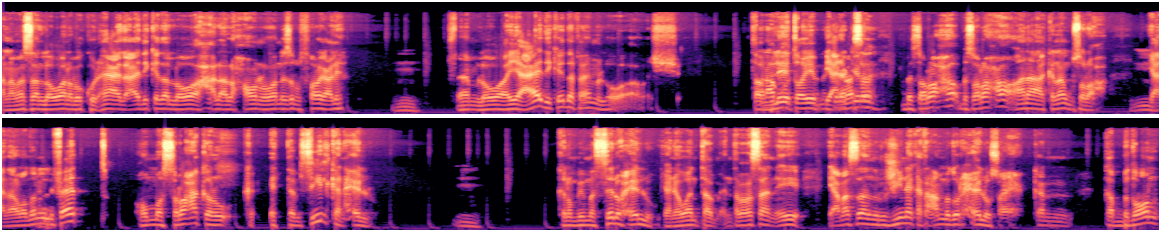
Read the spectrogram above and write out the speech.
أنا مثلا لو أنا بكون قاعد عادي كده اللي هو حلقة لحوم اللي هو نازل بتفرج عليها. فاهم؟ اللي هو هي عادي كده فاهم؟ اللي هو مش طب ليه طيب؟ يعني كده مثلا كده- بصراحة بصراحة أنا هكلمك بصراحة. مم. يعني رمضان اللي فات هم الصراحة كانوا التمثيل كان حلو. مم. كانوا بيمثلوا حلو. يعني هو أنت أنت مثلا إيه؟ يعني مثلا روجينا كانت عاملة دور حلو صحيح. كان كانت بضان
